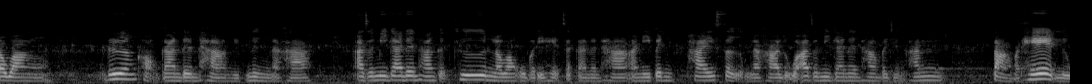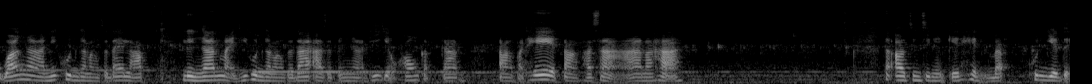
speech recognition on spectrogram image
ระวังเรื่องของการเดินทางนิดนึงนะคะ อาจจะมีการเดินทางเกิดขึ้น ระวังอุบัติเหตุจากการเดินทาง อันนี้เป็นไพ่เสริมนะคะ หรือว่าอาจจะมีการเดินทางไปถึงขั้นต่างประเทศ หรือว่างานที่คุณกำลังจะได้รับ หรืองานใหม่ที่คุณกำลังจะได้อาจจะเป็นงานที่เกี่ยวข้องกับการต่างประเทศต่างภาษานะคะ แต่เอาจริงๆเกดเห็นแบบคุณเยียบ The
